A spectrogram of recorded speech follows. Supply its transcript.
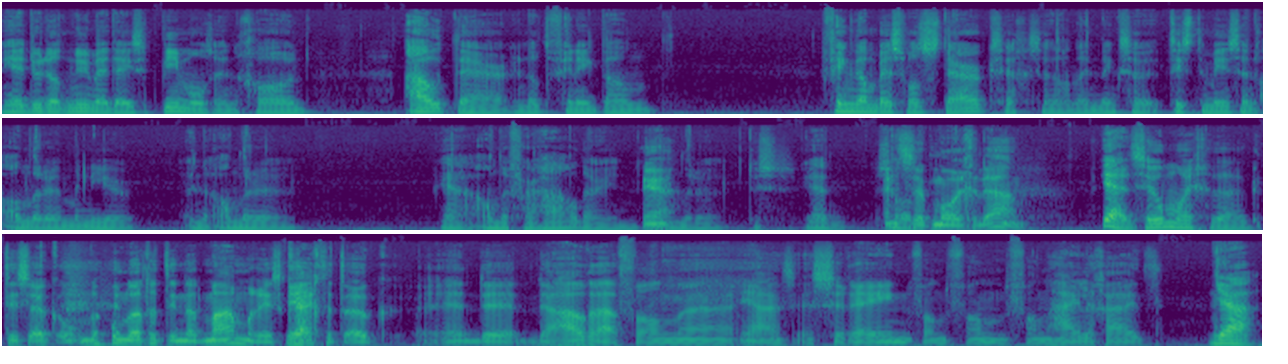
En jij doet dat nu met deze piemels en gewoon out there. En dat vind ik dan, vind ik dan best wel sterk, zeggen ze dan. En denk ze, het is tenminste een andere manier, een andere, ja, ander verhaal daarin. Ja. Andere, dus ja, En het is ook mooi gedaan. ja, het is heel mooi gedaan. Het is ook, om- omdat het in dat marmer is, Ja. krijgt het ook eh, de, de aura van eh, ja, sereen, van, van, van heiligheid. Ja,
